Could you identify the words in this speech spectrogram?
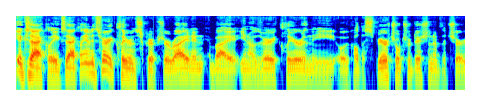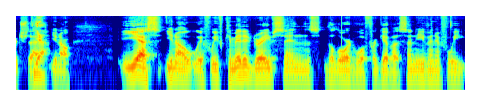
exactly, exactly, and it's very clear in Scripture, right? And by you know, it's very clear in the what we call the spiritual tradition of the church that Yeah. you know, yes, you know, if we've committed grave sins, the Lord will forgive us, and even if we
